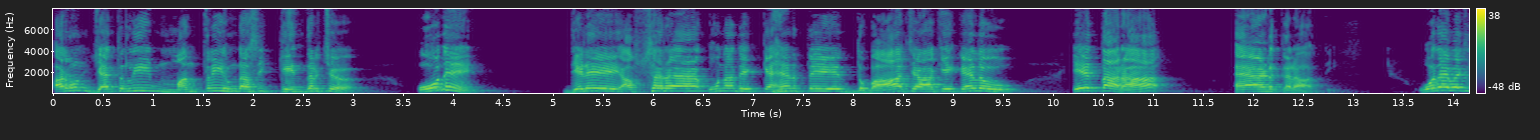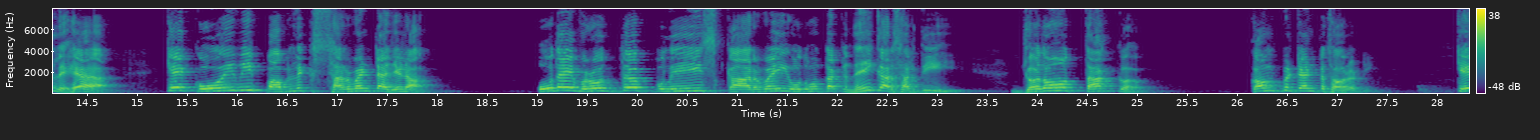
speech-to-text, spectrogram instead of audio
ਅਰੁਣ ਜੈਤਲੀ ਮੰਤਰੀ ਹੁੰਦਾ ਸੀ ਕੇਂਦਰ 'ਚ, ਉਹਨੇ ਜਿਹੜੇ ਅਫਸਰ ਹੈ, ਉਹਨਾਂ ਦੇ ਕਹਿਣ ਤੇ ਦਬਾਅ ਚ ਆ ਕੇ ਕਹਿ ਲਓ, ਇਹ ਧਾਰਾ ਐਡ ਕਰਾਤੀ। ਉਹਦੇ ਵਿੱਚ ਲਿਖਿਆ ਕਿ ਕੋਈ ਵੀ ਪਬਲਿਕ ਸਰਵੈਂਟ ਹੈ ਜਿਹੜਾ, ਉਹਦੇ ਵਿਰੁੱਧ ਪੁਲਿਸ ਕਾਰਵਾਈ ਉਦੋਂ ਤੱਕ ਨਹੀਂ ਕਰ ਸਕਦੀ, ਜਦੋਂ ਤੱਕ ਕੰਪੀਟੈਂਟ ਅਥਾਰਟੀ, ਕਿ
